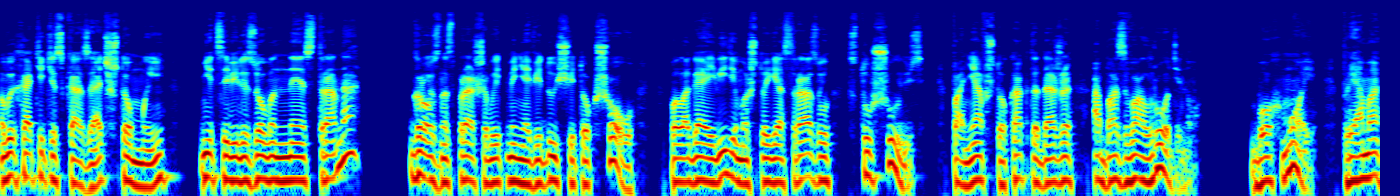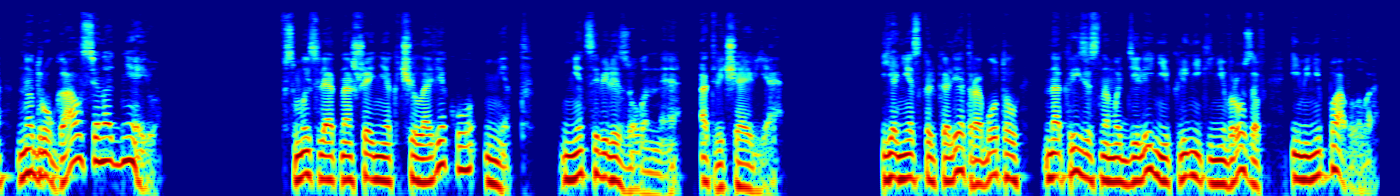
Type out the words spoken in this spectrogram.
«Вы хотите сказать, что мы не цивилизованная страна?» Грозно спрашивает меня ведущий ток-шоу, полагая, видимо, что я сразу стушуюсь, поняв, что как-то даже обозвал родину. Бог мой, прямо надругался над нею. В смысле отношения к человеку нет, не цивилизованное, отвечаю я. Я несколько лет работал на кризисном отделении клиники неврозов имени Павлова.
